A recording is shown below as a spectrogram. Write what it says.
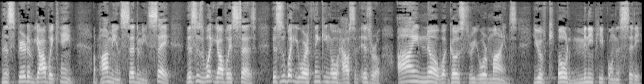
And the Spirit of Yahweh came upon me and said to me, Say, this is what Yahweh says. This is what you are thinking, O house of Israel. I know what goes through your minds. You have killed many people in this city.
